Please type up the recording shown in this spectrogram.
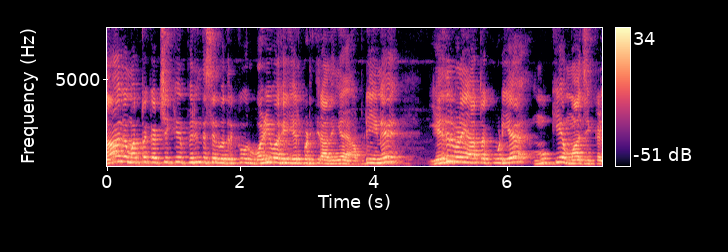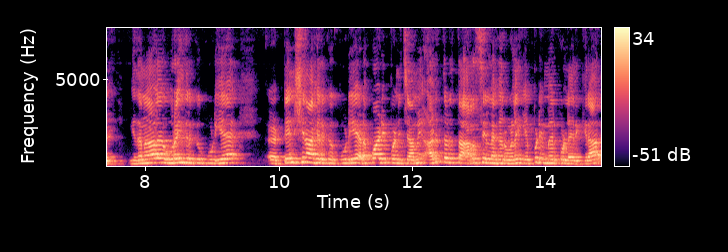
நாங்கள் மற்ற கட்சிக்கு பிரிந்து செல்வதற்கு ஒரு வழிவகை ஏற்படுத்திடாதீங்க அப்படின்னு எதிர்வினை ஆற்றக்கூடிய முக்கிய மாஜிக்கள் இதனால் உறைந்திருக்கக்கூடிய டென்ஷனாக இருக்கக்கூடிய எடப்பாடி பழனிசாமி அடுத்தடுத்த அரசியல் நகர்வுகளை எப்படி மேற்கொள்ள இருக்கிறார்?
